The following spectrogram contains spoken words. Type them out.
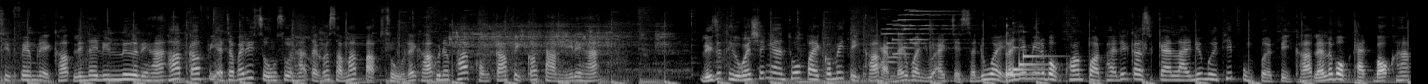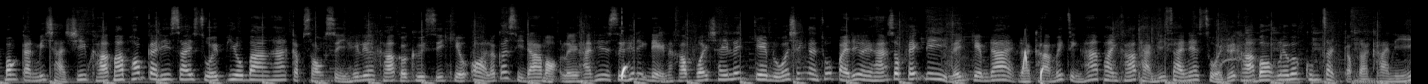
60 เฟรมเรทครับ เล่นได้ลื่นๆ เลยฮะ ภาพกราฟิกอาจจะไม่ได้สูงสุดฮะแต่ก็สามารถปรับสูงได้ครับ คุณภาพของกราฟิกก็ตามนี้เลยฮะ หรือจะถือไว้ใช้งานทั่วไปก็ไม่ติดครับ แถมได้ One UI 7 ซะด้วย และยังมีระบบความปลอดภัยด้วยการสแกนลายนิ้วมือที่ปุ่มเปิดปิดครับ และระบบ Adblock ฮะป้องกันมิจฉาชีพครับ มาพร้อมกับดีไซน์สวยเพียวบางฮะกับ 2 สีให้เลือกครับ ก็คือสีเขียวอ่อนแล้วก็สีดำเหมาะเลยฮะที่จะซื้อให้เด็กๆนะครับไว้ใช้เล่นเกมหรือว่าใช้งานทั่วไปได้เลยฮะสเปคดีเล่นเกมได้ราคาไม่ถึง5,000ครับแถมดีไซน์เนี่ยสวยด้วยครับบอกเลยว่าคุ้มจัดกับราคานี้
